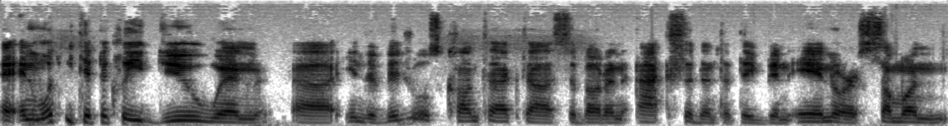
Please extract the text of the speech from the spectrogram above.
And what we typically do when uh, individuals contact us about an accident that they've been in, or someone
